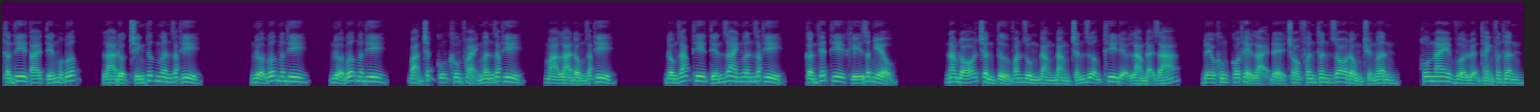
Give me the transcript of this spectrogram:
Thần thi tái tiến một bước, là được chính thức ngân giáp thi. Nửa bước ngân thi, nửa bước ngân thi, bản chất cũng không phải ngân giáp thi, mà là đồng giáp thi. Đồng giáp thi tiến giai ngân giáp thi, cần thiết thi khí rất nhiều. Năm đó trần tử văn dùng đằng đằng chấn dưỡng thi địa làm đại giá, đều không có thể lại để cho phân thân do đồng chuyển ngân hôm nay vừa luyện thành phân thân,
